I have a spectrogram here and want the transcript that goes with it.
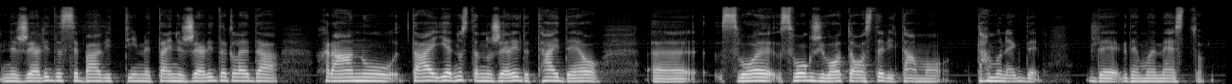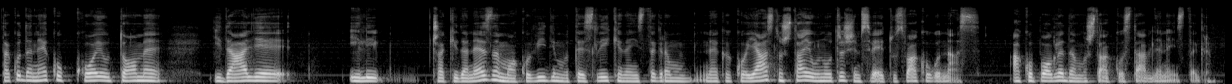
ne želi da se bavi time, taj ne želi da gleda hranu, taj jednostavno želi da taj deo e, svoje, svog života ostavi tamo, tamo negde gde, gde mu je mesto. Tako da neko ko je u tome i dalje ili čak i da ne znamo ako vidimo te slike na Instagramu nekako jasno šta je u unutrašnjem svetu svakog od nas. Ako pogledamo šta ko stavlja na Instagram.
